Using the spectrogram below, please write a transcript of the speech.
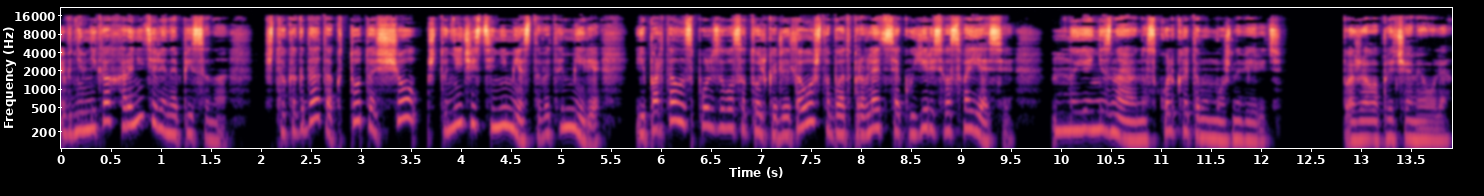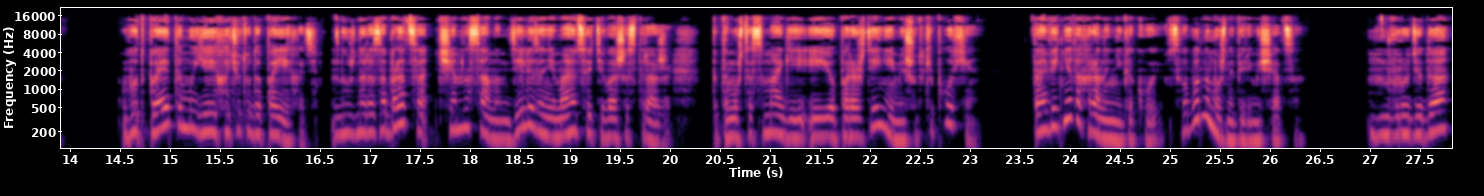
в дневниках хранителей написано, что когда-то кто-то счел, что нечисти не место в этом мире, и портал использовался только для того, чтобы отправлять всякую ересь во свояси. Но я не знаю, насколько этому можно верить. Пожала плечами Оля. Вот поэтому я и хочу туда поехать. Нужно разобраться, чем на самом деле занимаются эти ваши стражи, потому что с магией и ее порождениями шутки плохи. Там ведь нет охраны никакой, свободно можно перемещаться. Вроде да,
